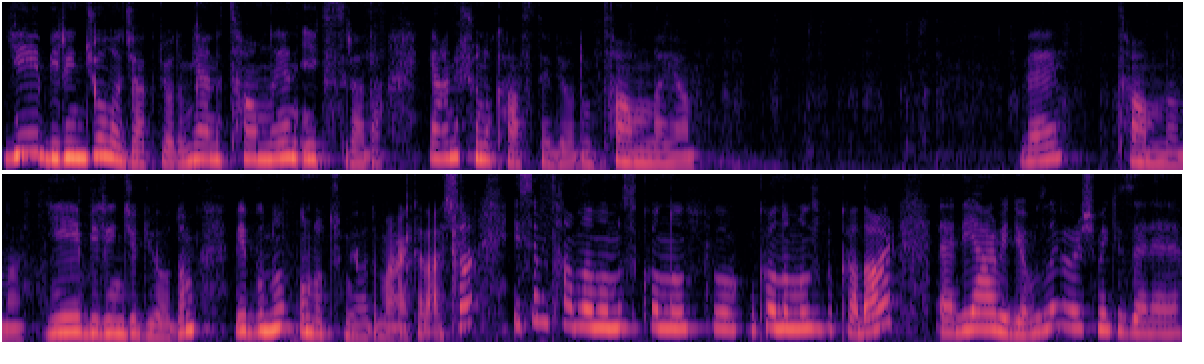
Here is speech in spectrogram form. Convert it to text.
Y birinci olacak diyordum. Yani tamlayan ilk sırada. Yani şunu kastediyordum. Tamlayan ve tamlanan. Y birinci diyordum ve bunu unutmuyordum arkadaşlar. İsim tamlamamız konusu konumuz bu kadar. Ee, Diğer videomuzda görüşmek üzere.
